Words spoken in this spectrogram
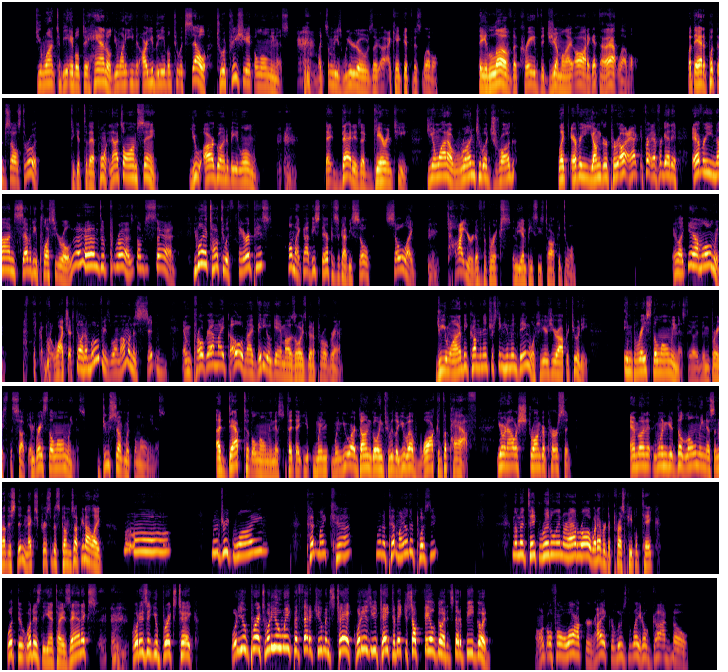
Do you want to be able to handle? Do you want to even arguably able to excel, to appreciate the loneliness? like some of these weirdos, like, I can't get to this level. They love the crave the gym. like, oh, to get to that level. But they had to put themselves through it to get to that point. And that's all I'm saying. You are going to be lonely. that that is a guarantee. Do you want to run to a drug like every younger person? Oh, I forget it. Every non 70 plus year old. Eh, I'm depressed. I'm sad. You want to talk to a therapist? Oh my God, these therapists have got to be so, so like tired of the bricks and the NPCs talking to them. They're like, yeah, I'm lonely. I think I'm to watch a ton of movies him. I'm to sit and, and program my code, my video game I was always to program. Do you want to become an interesting human being? Well, here's your opportunity. Embrace the loneliness. Embrace the suck. Embrace the loneliness. Do something with the loneliness. Adapt to the loneliness that, that you, when when you are done going through the you have walked the path. You're now a stronger person. And when when you're the loneliness another next Christmas comes up, you're not like, oh, I'm gonna drink wine, pet my cat, I'm gonna pet my other pussy. And I'm gonna take Ritalin or Adderall whatever depressed people take. What do what is the anti-Xanax? what is it you bricks take? What do you bricks? What do you weak, pathetic humans take? What is it you take to make yourself feel good instead of be good? I want to go for a walk or hike or lose the weight. Oh God, no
